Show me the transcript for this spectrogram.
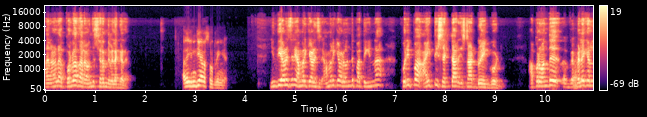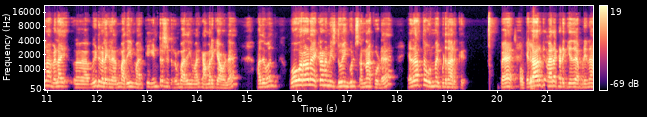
அதனால பொருளாதாரம் வந்து சிறந்து விளங்கல. அது இந்தியாவை சொல்றீங்க. இந்தியாவிலும் சரி அமெரிக்காவிலும் சரி. அமெரிக்காவில் வந்து பாத்தீங்கன்னா குறிப்பா IT sector is not doing good அப்புறம் வந்து விலைகள்லாம் விலை வீடு விலைகள் ரொம்ப அதிகமா இருக்கு. இன்ட்ரெஸ்ட் ரொம்ப அதிகமா இருக்கு அமெரிக்காவில். அது வந்து overall economy is doing good சொன்னா கூட யதார்த்த உண்மை இப்படிதான் இருக்கு. இப்ப. எல்லாருக்கும் வேலை கிடைக்குது அப்படின்னா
